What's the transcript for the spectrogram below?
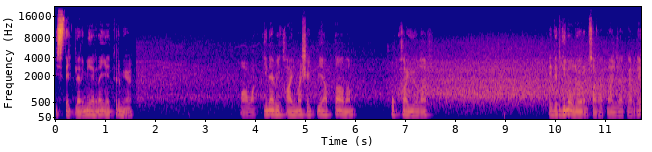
isteklerimi yerine getirmiyor. Aa bak yine bir kayma şekli yaptı adam. Çok kayıyorlar. Tedirgin oluyorum sakatlanacaklar diye.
